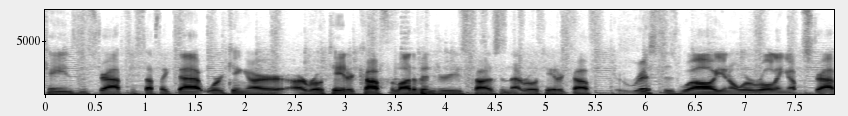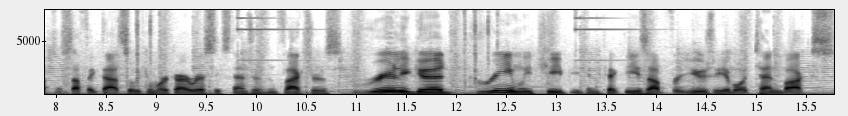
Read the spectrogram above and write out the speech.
chains and straps and stuff like that. Working our, our rotator cuff, a lot of injuries caused in that rotator cuff wrist as well. You know, we're rolling up straps and stuff like that so we can work our wrist extensors and flexors. Really good, extremely cheap. You can pick these up for usually about 10 bucks,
